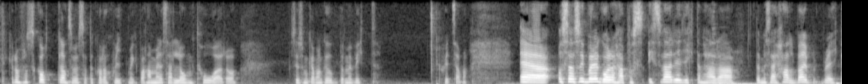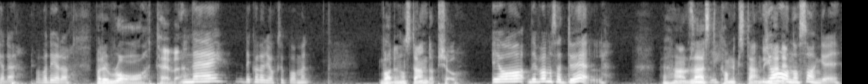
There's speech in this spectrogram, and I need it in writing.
det var någon från Skottland som jag satt och kollade skitmycket på, han med så här långt hår och ser ut som en gammal gubbe med vitt, skitsamma. Eh, och sen så började det gå det här på, i Sverige gick den här, uh, där Messiah Hallberg breakade. Vad var det då? Var det Raw TV? Nej, det kollade jag också på, men Var det någon stand-up show? Ja, det var någon sån här duell. Jaha, Last Comic Standing. Ja, Nej, det, någon sån grej.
